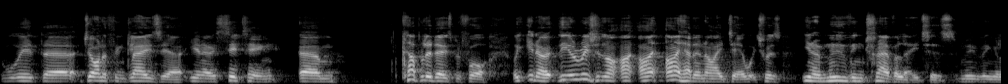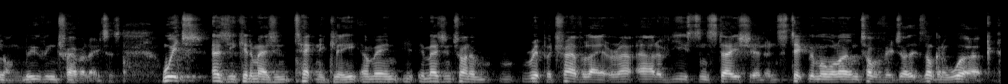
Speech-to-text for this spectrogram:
with uh, Jonathan Glazer, you know, sitting. Um, couple of days before, you know, the original, I, I, I, had an idea which was, you know, moving travelators, moving along, moving travelators, which, as you can imagine, technically, I mean, imagine trying to rip a travelator out, out of Euston Station and stick them all on top of each other. It's not going to work.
